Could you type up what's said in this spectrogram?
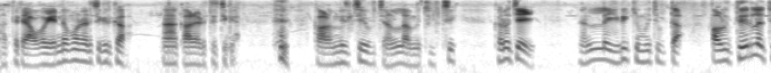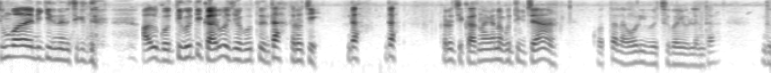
ஆத்திரி அவள் என்னமோ நினச்சிக்கிருக்கா நான் காலை எடுத்து வச்சுக்க. மிதிச்சு பிடிச்சி நல்லா மிதிச்சு பிடிச்சி கருவாச்சி நல்லா இறுக்கி முடிச்சு விட்டா. அவளுக்கு தெரில சும்மா தான் நிற்கிது நினச்சிக்கிட்டு. அது கொத்தி கொத்தி கருவாச்சியை கொத்து. இந்தா கருவாச்சி இந்தா இந்தா. கருவாச்சி கண்ணாங்கண்ணா குத்தி பிடிச்சேன் கொத்தலை ஓடி போச்சு பைபிள் இருந்தா இந்த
